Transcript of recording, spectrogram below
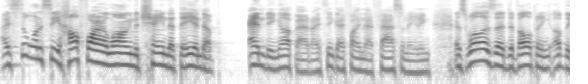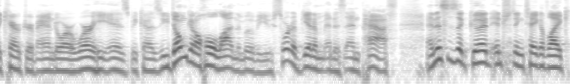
I still want to see how far along the chain that they end up ending up at. I think I find that fascinating, as well as the developing of the character of Andor, where he is, because you don't get a whole lot in the movie. You sort of get him at his end path. And this is a good, interesting take of like,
